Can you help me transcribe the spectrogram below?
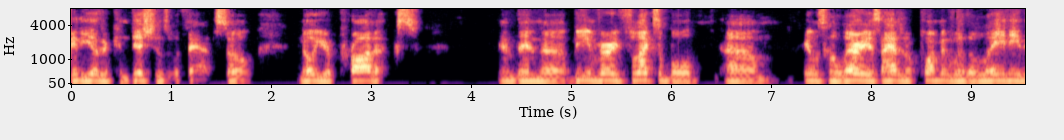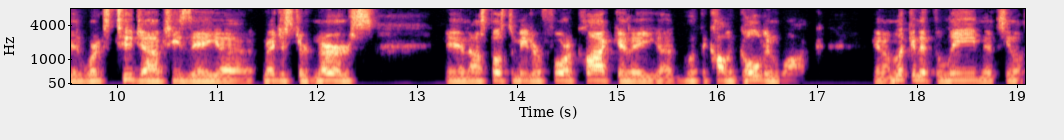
any other conditions with that. So know your products. And then uh, being very flexible. Um, it was hilarious. I had an appointment with a lady that works two jobs. She's a uh, registered nurse. And I was supposed to meet her four o'clock at a uh, what they call a Golden Wok. And I'm looking at the lead, and it's you know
